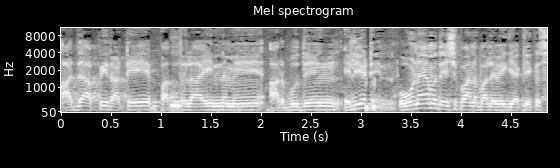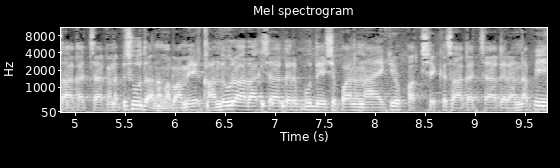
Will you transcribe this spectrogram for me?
අද අපි රටේ පත්වලා ඉන්න මේ අර්බුදයෙන් එළියට එන්න ඕනෑම දේශපාලන බලවේගයක් එක්ක සාකච්ඡා කරන්න අපි සූදානම්. අපි මේ කඳවුර ආරක්ෂා කරපු දේශපාලන නායකයෝ පක්ෂ එක්ක සාකච්ඡා කරන්න අපි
